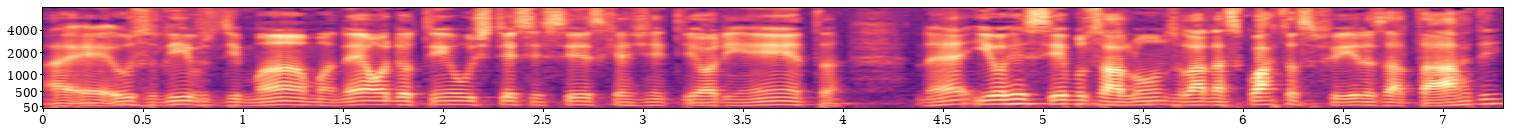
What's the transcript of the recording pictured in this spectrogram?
é, os livros de mama, né, onde eu tenho os TCCs que a gente orienta, né, e eu recebo os alunos lá nas quartas-feiras à tarde.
